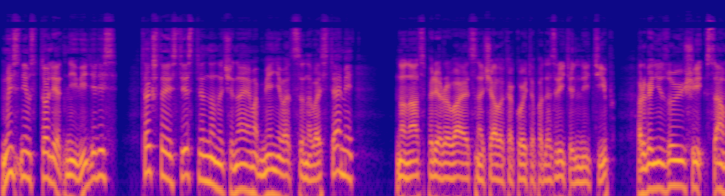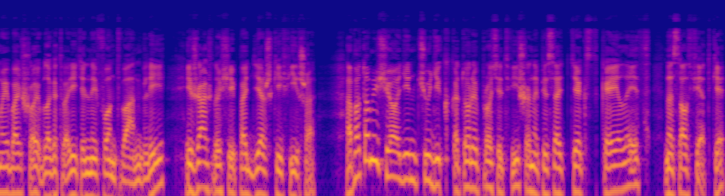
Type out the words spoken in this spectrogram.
Мы с ним сто лет не виделись, так что, естественно, начинаем обмениваться новостями, но нас прерывает сначала какой-то подозрительный тип – организующий самый большой благотворительный фонд в Англии и жаждущий поддержки Фиша, а потом еще один чудик, который просит Фиша написать текст Кейлейт на салфетке,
